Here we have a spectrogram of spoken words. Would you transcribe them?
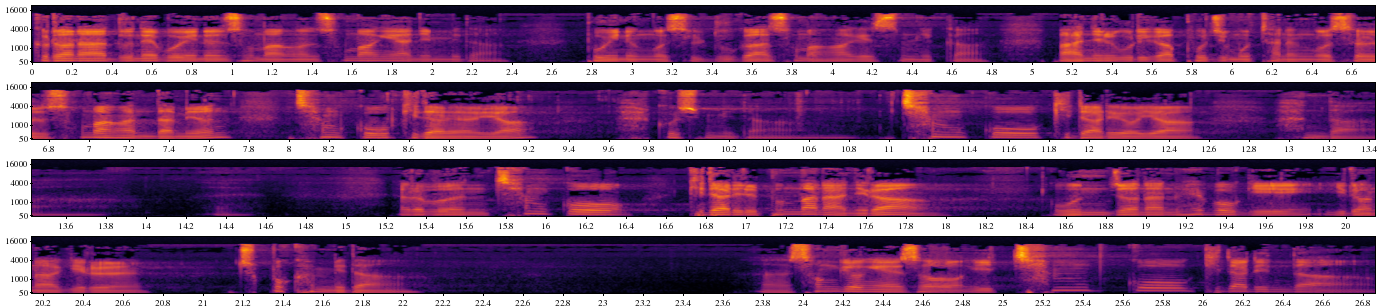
그러나 눈에 보이는 소망은 소망이 아닙니다. 보이는 것을 누가 소망하겠습니까? 만일 우리가 보지 못하는 것을 소망한다면 참고 기다려야 할 것입니다. 참고 기다려야 한다. 네. 여러분, 참고 기다릴 뿐만 아니라 온전한 회복이 일어나기를 축복합니다. 아, 성경에서 이 참고 기다린다,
